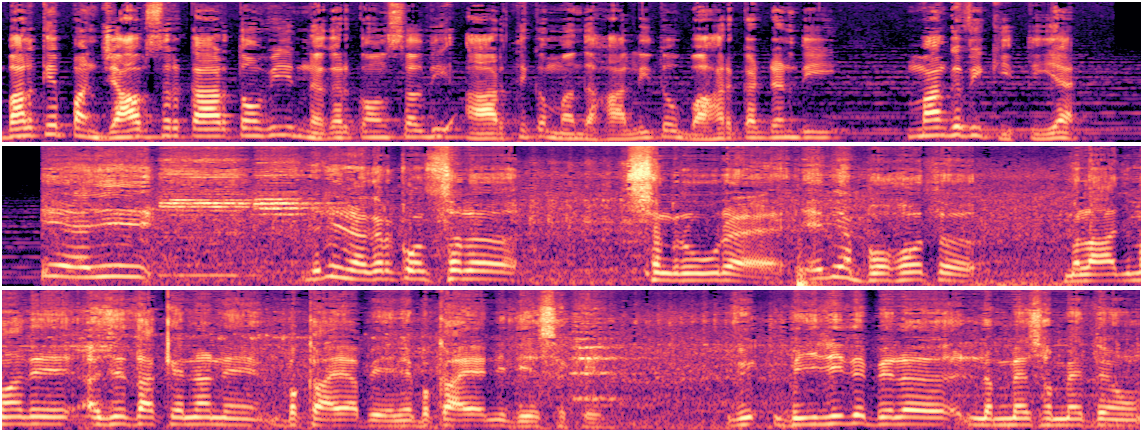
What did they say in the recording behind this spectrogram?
ਬਲਕਿ ਪੰਜਾਬ ਸਰਕਾਰ ਤੋਂ ਵੀ ਨਗਰ ਕੌਂਸਲ ਦੀ ਆਰਥਿਕ ਮੰਦਹਾਲੀ ਤੋਂ ਬਾਹਰ ਕੱਢਣ ਦੀ ਮੰਗ ਵੀ ਕੀਤੀ ਹੈ। ਇਹ ਹੈ ਜੀ, ਜਿਹੜੀ ਨਗਰ ਕੌਂਸਲ ਸੰਗਰੂਰ ਹੈ, ਇਹਦੀਆਂ ਬਹੁਤ ਮੁਲਾਜ਼ਮਾਂ ਦੇ ਅਜੇ ਤੱਕ ਇਹਨਾਂ ਨੇ ਬਕਾਇਆ ਪਏ ਨੇ, ਬਕਾਇਆ ਨਹੀਂ ਦੇ ਸਕੇ। ਬਿਜਲੀ ਦੇ ਬਿੱਲ ਲੰਮੇ ਸਮੇਂ ਤੋਂ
